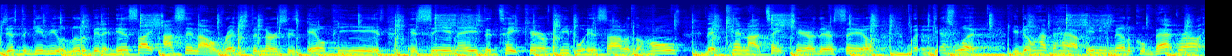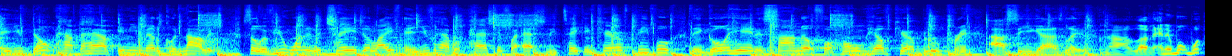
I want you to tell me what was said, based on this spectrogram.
Just to give you a little bit of insight, I send out registered nurses, LPNs, and CNAs to take care of people inside of the homes that cannot take care of themselves. But guess what? You don't have to have any medical background and you don't have to have any medical knowledge. So if you're wanting to change your life and you have a passion for actually taking care of people, then go ahead and sign up for Home Healthcare Blueprint. I'll see you guys later. Nah, I love it. And what, what,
